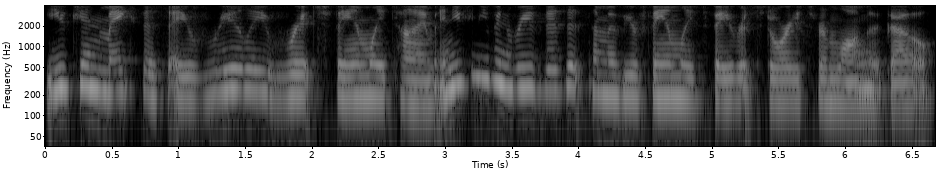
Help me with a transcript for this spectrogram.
You can make this a really rich family time, and you can even revisit some of your family's favorite stories from long ago.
